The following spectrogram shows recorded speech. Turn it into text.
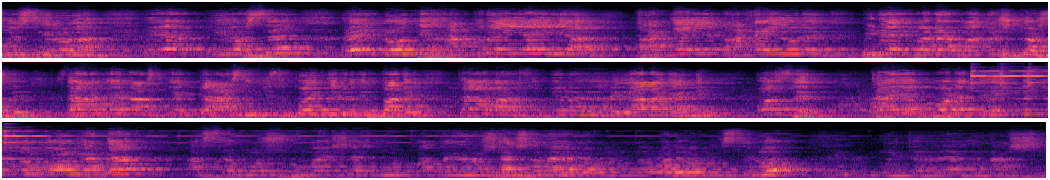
কিছু ছিল না। এ কি হচ্ছে এই নদী হাতরে ইয়া ঢাকাইয়া ঢাকাই ওরে পিড়াই পাড়া মানুষ করছে। তার কারণে আজকে একটা আসি কিছু কইতে দিতে পারে তা আবার তো কেন গালাগালি। বুঝছেন হোক পরে হিন্দু জন্য কলকাতা আচ্ছা মোর সময় শেষ মোর কথা কেন শেষ না এবার অনেক ছিল। মুই তাহলে এখন আসি।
